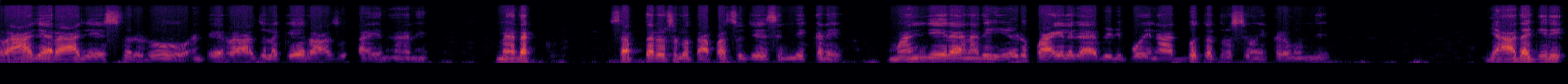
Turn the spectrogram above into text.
రాజరాజేశ్వరుడు. అంటే రాజులకే రాజు ఆయన అని. మెదక్ సప్త ఋషులు తపస్సు చేసింది ఇక్కడే. మంజీరా నది ఏడు పాయలుగా విడిపోయిన అద్భుత దృశ్యం ఇక్కడ ఉంది. యాదగిరి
